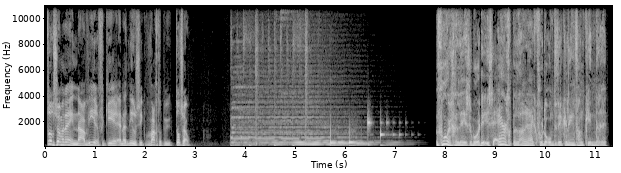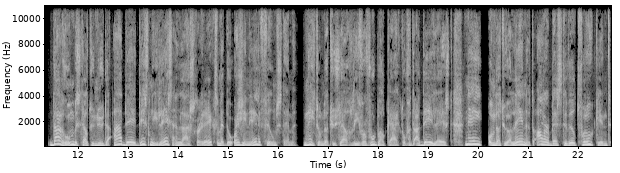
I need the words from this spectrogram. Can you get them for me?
Tot zometeen na weer verkeer en het nieuws. Ik wacht op u. Tot zo. Voorgelezen worden is erg belangrijk voor de ontwikkeling van kinderen. Daarom bestelt u nu de AD Disney Lees- en Luisterreeks met de originele filmstemmen. Niet omdat u zelf liever voetbal kijkt of het AD leest. Nee, omdat u alleen het allerbeste wilt voor uw kind,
